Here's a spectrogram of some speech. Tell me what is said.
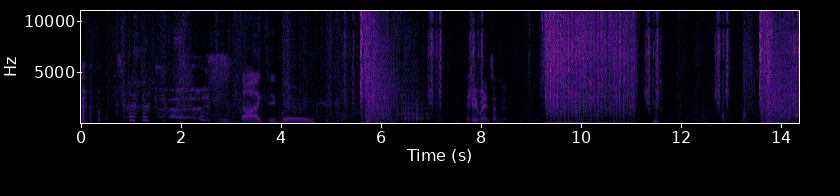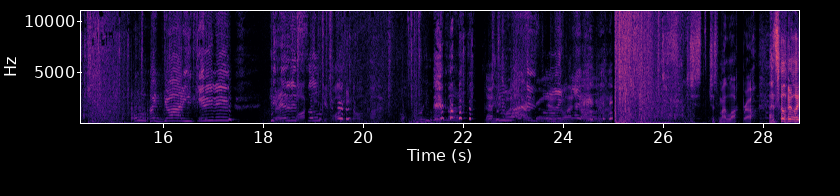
Toxic, bro. If he wins, I'm good. Oh my god, are you kidding me? He Bro, edited he's walking, so he's walking the whole time. No, he was not. No, He he was, was, bro. oh He my was God. just just my luck, bro. That's literally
